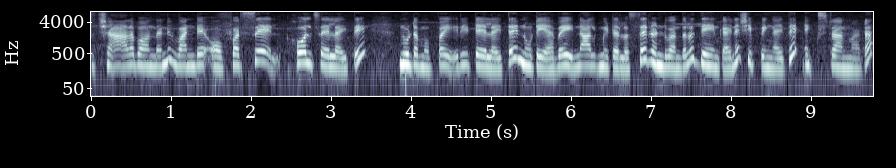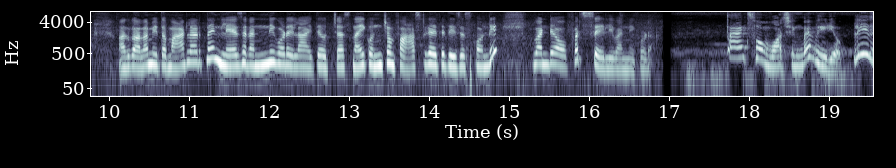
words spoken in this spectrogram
సో చాలా బాగుందండి. One day offer sale. Wholesale అయితే నూట ముప్పై రీటైల్ అయితే నూట యాభై నాలుగు మీటర్లు వస్తే రెండు వందలు. దేనికైనా షిప్పింగ్ అయితే ఎక్స్ట్రా అనమాట అదిగో అలా మీతో మాట్లాడుతున్నాయి. లేజర్ అన్నీ కూడా ఇలా అయితే వచ్చేస్తున్నాయి. కొంచెం ఫాస్ట్గా అయితే తీసేసుకోండి. వన్ డే ఆఫర్ సేల్ ఇవన్నీ కూడా. Thanks for watching my video please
